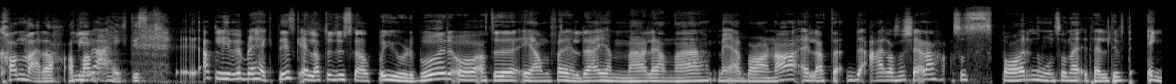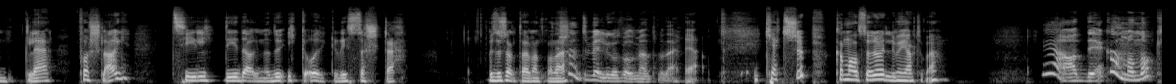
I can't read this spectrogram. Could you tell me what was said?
kan være at man Livet er hektisk. at livet blir hektisk, eller at du skal på julebord, og at en forelder er hjemme alene med barna, eller at det, det er hva som skjer, da. Altså spar noen sånne relativt enkle forslag til de dagene du ikke orker de største. Hvis du skjønte hva jeg mente med Jeg det? skjønte veldig godt hva du mente med det. Ja. Ketchup kan man også gjøre veldig mye artig med. Ja, det kan man nok.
